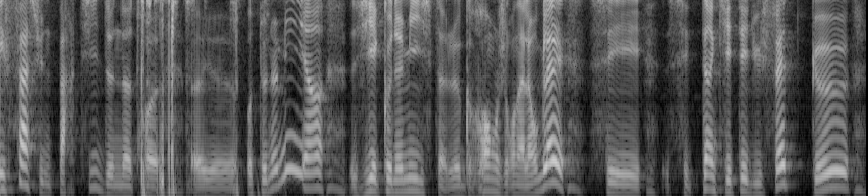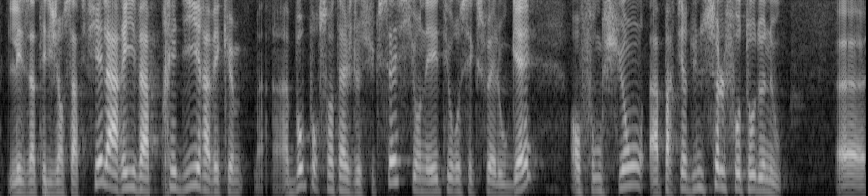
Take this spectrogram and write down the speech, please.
efface une partie de notre euh, autonomie. Hein. The Economist, le grand journal anglais, s'est inquiété du fait que les intelligences artificielles arrivent à prédire avec un, bon pourcentage de succès si on est hétérosexuel ou gay en fonction à partir d'une seule photo de nous. Euh,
